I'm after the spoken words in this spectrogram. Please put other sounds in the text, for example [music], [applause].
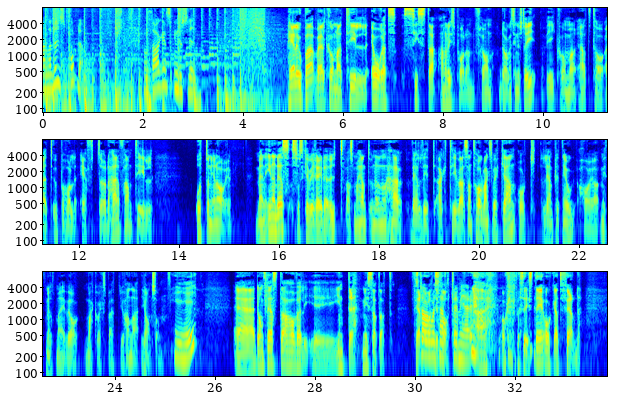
Analyspodden från Dagens Industri. Hej allihopa! Välkomna till årets sista analyspodden från Dagens Industri. Vi kommer att ta ett uppehåll efter det här fram till 8 januari. Men innan dess så ska vi reda ut vad som har hänt under den här väldigt aktiva centralbanksveckan och lämpligt nog har jag mitt emot mig vår makroexpert Johanna Jansson. Hej hej! Eh, de flesta har väl eh, inte missat att Fed Star har varit Wars i haft premiär. [laughs] Nej, och [laughs] precis, det och att Fed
